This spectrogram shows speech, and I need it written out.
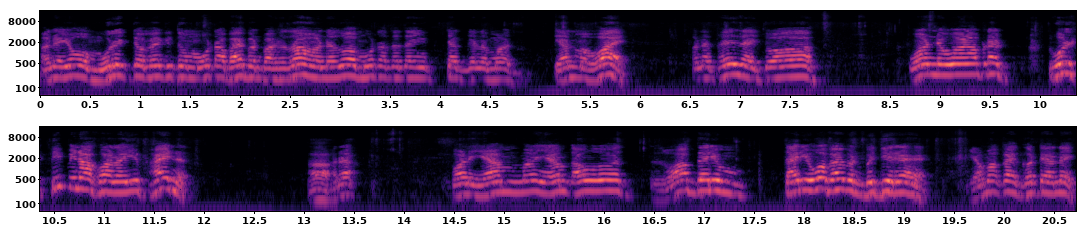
અને એવો મુહૂર્ત તો મેં કીધું મોટા ભાઈબંધ પાસે જાઓ અને જો મોટા દાદા ક્યાંક એના માં ધ્યાનમાં હોય અને થઈ જાય તો વણ ને વણ આપણે ઢોલ ટીપી નાખવાના એ ફાઈનલ હા. અરે પણ એમ એમ તો હું જવાબદારી તારી હો ભાઈબંધ બધી રહે. એમાં કઈ ઘટે નહીં.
